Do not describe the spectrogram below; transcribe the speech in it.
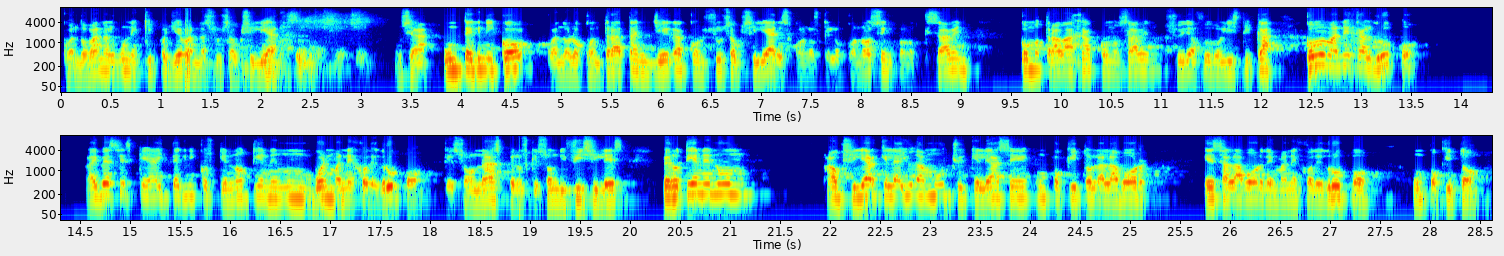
cuando van a algún equipo, llevan a sus auxiliares. O sea, un técnico, cuando lo contratan, llega con sus auxiliares, con los que lo conocen, con los que saben cómo trabaja, cómo saben su idea futbolística, cómo maneja el grupo. Hay veces que hay técnicos que no tienen un buen manejo de grupo, que son ásperos, que son difíciles, pero tienen un auxiliar que le ayuda mucho y que le hace un poquito la labor, esa labor de manejo de grupo, un poquito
